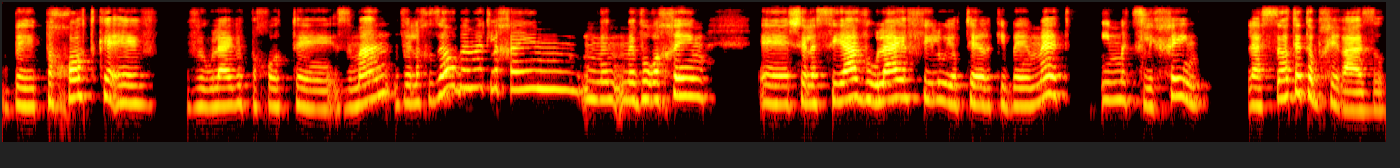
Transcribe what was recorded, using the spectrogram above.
בפחות כאב ואולי בפחות אה, זמן ולחזור באמת לחיים מבורכים אה, של עשייה ואולי אפילו יותר כי באמת אם מצליחים לעשות את הבחירה הזאת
